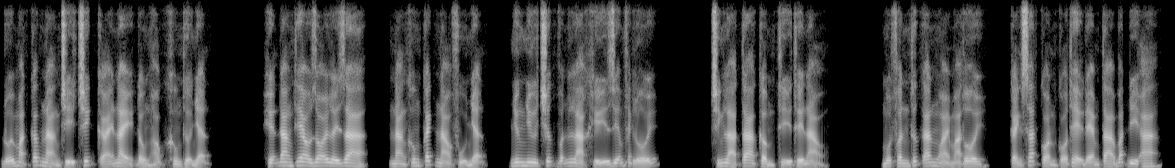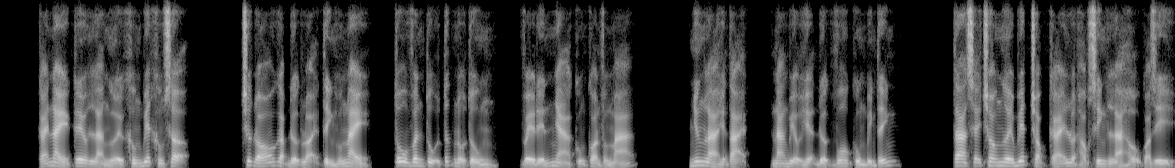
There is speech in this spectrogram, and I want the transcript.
đối mặt các nàng chỉ trích cái này đồng học không thừa nhận. Hiện đang theo dõi lấy ra, nàng không cách nào phủ nhận, nhưng như trước vẫn là khí diễm phách lối. Chính là ta cầm thì thế nào? Một phần thức ăn ngoài mà thôi cảnh sát còn có thể đem ta bắt đi a? Cái này kêu là người không biết không sợ. Trước đó gặp được loại tình huống này, tô vân tụ tức nổ tung, về đến nhà cũng còn phồng má. Nhưng là hiện tại, nàng biểu hiện được vô cùng bình tĩnh. Ta sẽ cho ngươi biết chọc cái luật học sinh là hậu quả gì.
